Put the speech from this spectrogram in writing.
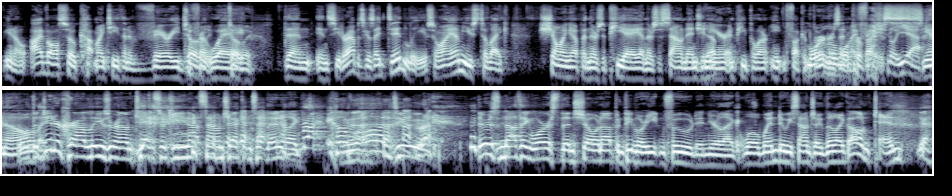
you know, I've also cut my teeth in a very different Totally, way totally. than in Cedar Rapids because I did leave, so I am used to like. Showing up and there's a PA and there's a sound engineer and people aren't eating fucking More, burgers little in more my professional, face. yeah. you know, Well, the like- dinner crowd leaves around ten, so can you not sound check until then? You're like, Right. come on, dude. There's nothing worse than showing up and people are eating food, and you're like, well, when do we sound check? They're like, oh, 10. Yeah.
